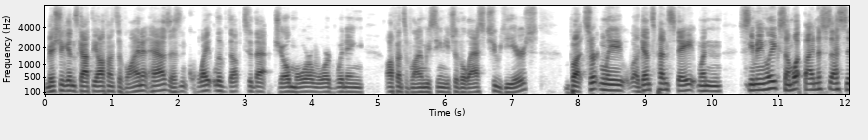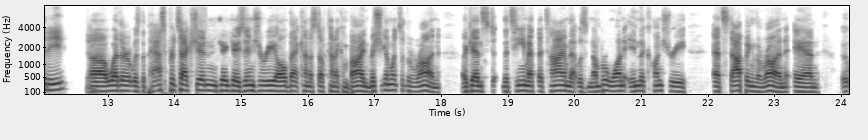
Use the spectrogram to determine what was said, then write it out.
Michigan's got the offensive line it has hasn't quite lived up to that Joe Moore award winning offensive line we've seen each of the last two years. But certainly against Penn State, when seemingly somewhat by necessity, yeah. uh, whether it was the pass protection, JJ's injury, all that kind of stuff kind of combined, Michigan went to the run against the team at the time that was number one in the country at stopping the run. And it,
